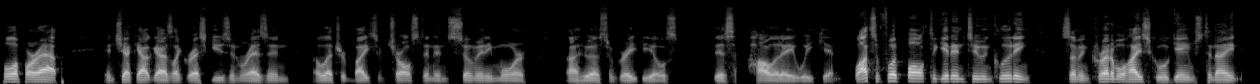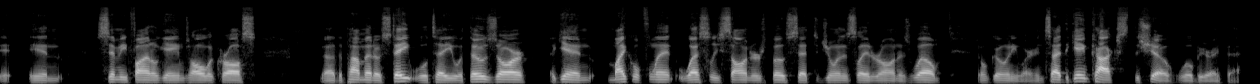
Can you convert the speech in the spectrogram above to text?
Pull up our app and check out guys like Rescues and Resin, Electric Bikes of Charleston, and so many more uh, who have some great deals this holiday weekend. Lots of football to get into, including some incredible high school games tonight in semifinal games all across uh, the Palmetto State. We'll tell you what those are. Again, Michael Flint, Weslye Saunders, both set to join us later on as well. Don't go anywhere. Inside the Gamecocks, the show. We'll be right back.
